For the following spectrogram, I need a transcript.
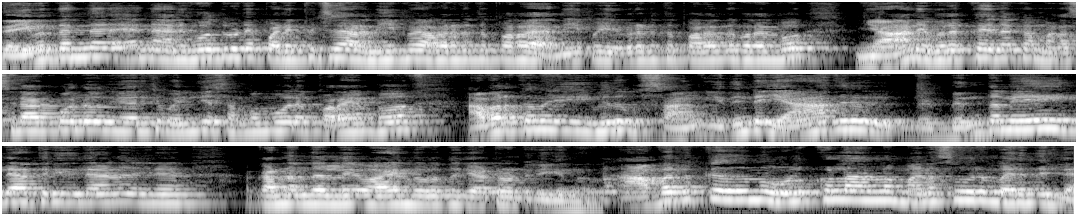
ദൈവം തന്നെ എന്നെ അനുഭവത്തിലൂടെ പഠിപ്പിച്ചതാണ്. നീ ഇപ്പൊ അവരുടെ അടുത്ത് പറ. നീ ഇപ്പൊ ഇവരുടെ അടുത്ത് പറയുന്നത് പറയുമ്പോൾ ഞാൻ ഇവരൊക്കെ ഇതൊക്കെ മനസ്സിലാക്കുമല്ലോ എന്ന് വിചാരിച്ച് വലിയ സംഭവം പോലെ പറയുമ്പോൾ അവർക്ക് ഇത് ഇതിന്റെ യാതൊരു ബന്ധമേ ഇല്ലാത്ത രീതിയിലാണ് ഇതിനെ കണ്ണും തള്ളി വായം തുറന്ന് കേട്ടോണ്ടിരിക്കുന്നത്. അവർക്ക് ഇതൊന്നും ഉൾക്കൊള്ളാനുള്ള മനസ്സ് പോലും വരുന്നില്ല.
